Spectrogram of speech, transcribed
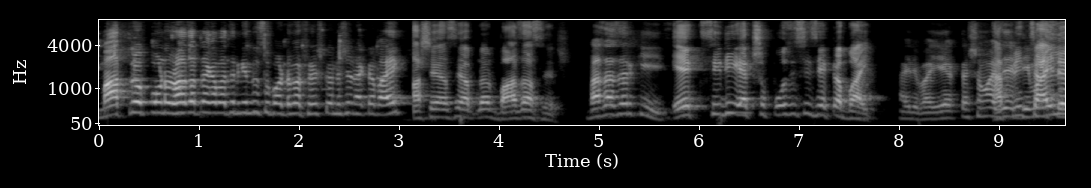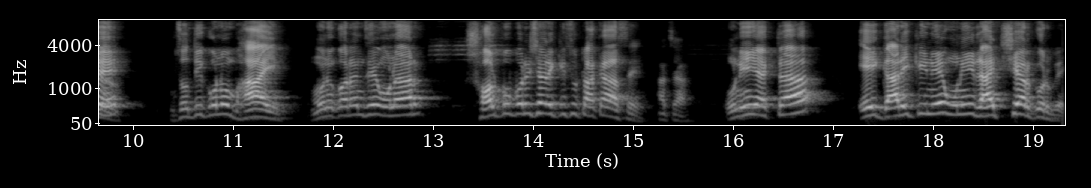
মাত্র পনেরো হাজার টাকা পাচ্ছেন কিন্তু সুপার ডুপার ফ্রেশ কন্ডিশন একটা বাইক। পাশে আছে আপনার বাজাজের। বাজাজের কি? এক্সিডি একশো পঁচিশ সিসি একটা বাইক। আরে ভাই একটা সময় আপনি চাইলে যদি কোনো ভাই মনে করেন যে ওনার স্বল্প পরিসরে কিছু টাকা আছে আচ্ছা। উনি একটা এই গাড়ি কিনে উনি রাইড শেয়ার করবে।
